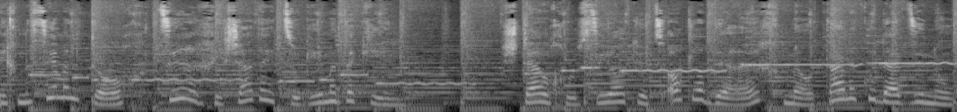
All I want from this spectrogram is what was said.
נכנסים אל תוך ציר רכישת הייצוגים התקין. שתי האוכלוסיות יוצאות לדרך מאותה נקודת זינוק.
